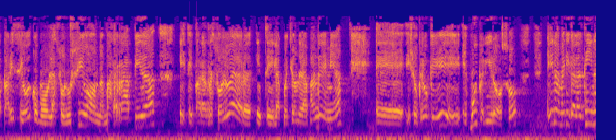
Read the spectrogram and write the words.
aparece hoy como la solución más rápida este, para resolver este, la cuestión de la pandemia eh, yo creo que es muy peligroso. En América Latina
